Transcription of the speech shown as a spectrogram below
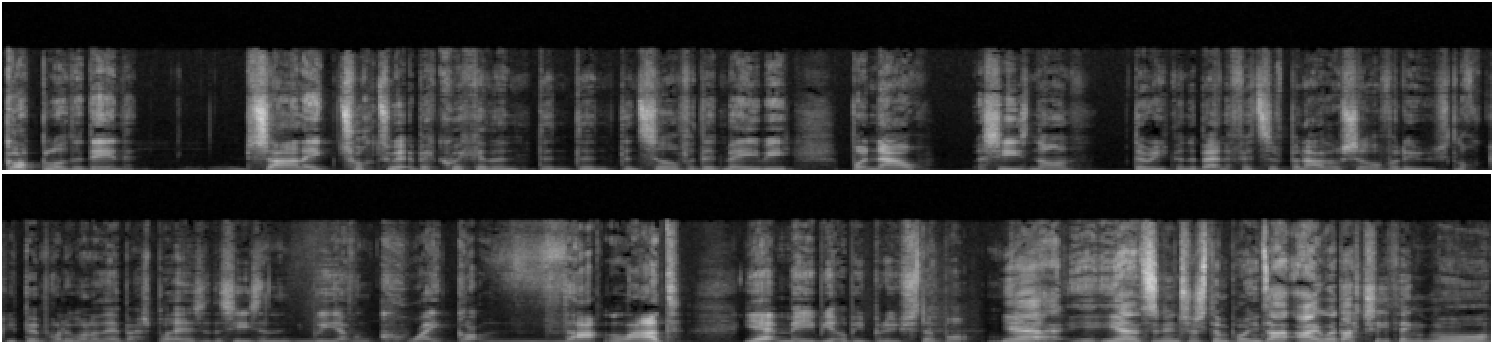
Got blooded in. Sane took to it a bit quicker than than, than, than Silva did maybe, but now a season on, they're reaping the benefits of Bernardo Silva, who's look, he's been probably one of their best players of the season. We haven't quite got that lad yet. Maybe it'll be Brewster, but yeah, yeah, it's an interesting point. I, I would actually think more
